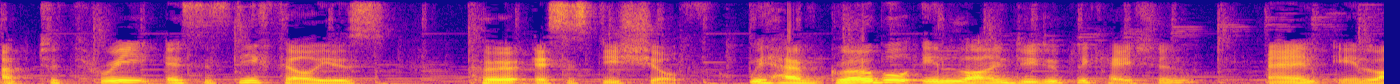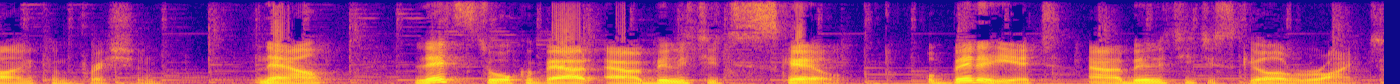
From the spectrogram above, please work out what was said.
up to three SSD failures per SSD shelf. We have global inline deduplication and inline compression. Now, let's talk about our ability to scale, or better yet, our ability to scale right.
